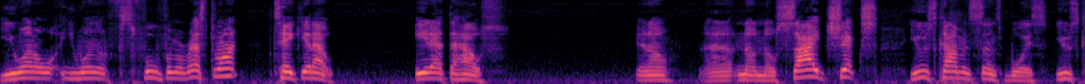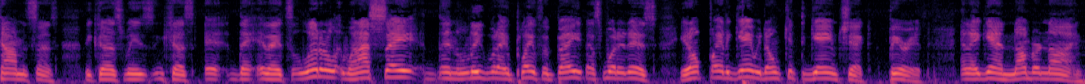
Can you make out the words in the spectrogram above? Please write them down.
you want to you want food from a restaurant, take it out eat at the house. You know, uh, no no side chicks. Use common sense, boys. Use common sense because means because it, they, it's literally when I say in the league where they play for pay, that's what it is. You don't play the game, you don't get the game check. Period. And again, number nine,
